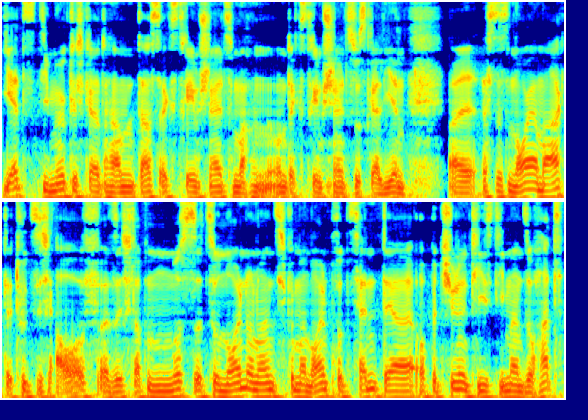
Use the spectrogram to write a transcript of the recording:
jetzt die Möglichkeit haben, das extrem schnell zu machen und extrem schnell zu skalieren. Weil es ist ein neuer Markt, der tut sich auf. Also ich glaube, man muss zu 99,9 Prozent der Opportunities, die man so hat,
